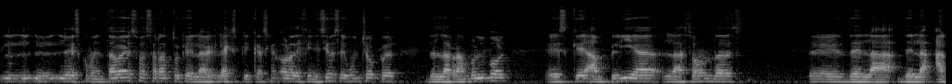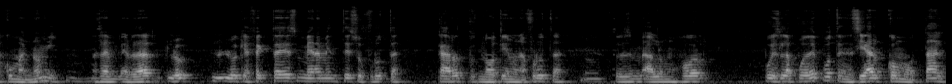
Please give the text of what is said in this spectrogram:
les comentaba eso hace rato, que la, la explicación o la definición según Chopper de la Rumble Ball es que amplía las ondas eh, de la de la Akuma no Mi. O sea, en verdad, lo, lo que afecta es meramente su fruta. Carrot pues no tiene una fruta. Entonces, a lo mejor, pues la puede potenciar como tal.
